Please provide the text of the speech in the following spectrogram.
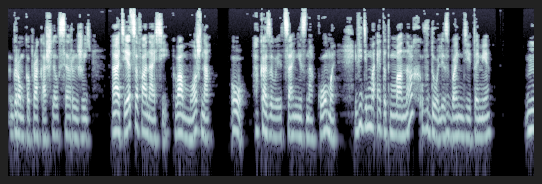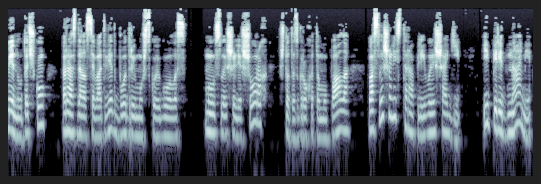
громко прокашлялся рыжий. «Отец Афанасий, к вам можно?» «О, оказывается, они знакомы. Видимо, этот монах в доле с бандитами». «Минуточку», — раздался в ответ бодрый мужской голос. Мы услышали шорох, что-то с грохотом упало, послышались торопливые шаги. И перед нами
